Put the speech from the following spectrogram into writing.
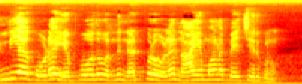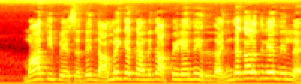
இந்தியா கூட எப்போதும் வந்து நட்புறவில் நியாயமான பேச்சு இருக்கணும். மாற்றி பேசுறது இந்த அமெரிக்கக்காரனுக்கு அப்பையிலேருந்து இதுதான். இந்த காலத்துலேருந்து இல்லை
